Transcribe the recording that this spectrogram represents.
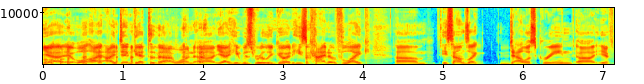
yeah, it, well, I, I did get to that one. Uh, yeah, he was really good. He's kind of like, um, he sounds like Dallas Green uh, if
